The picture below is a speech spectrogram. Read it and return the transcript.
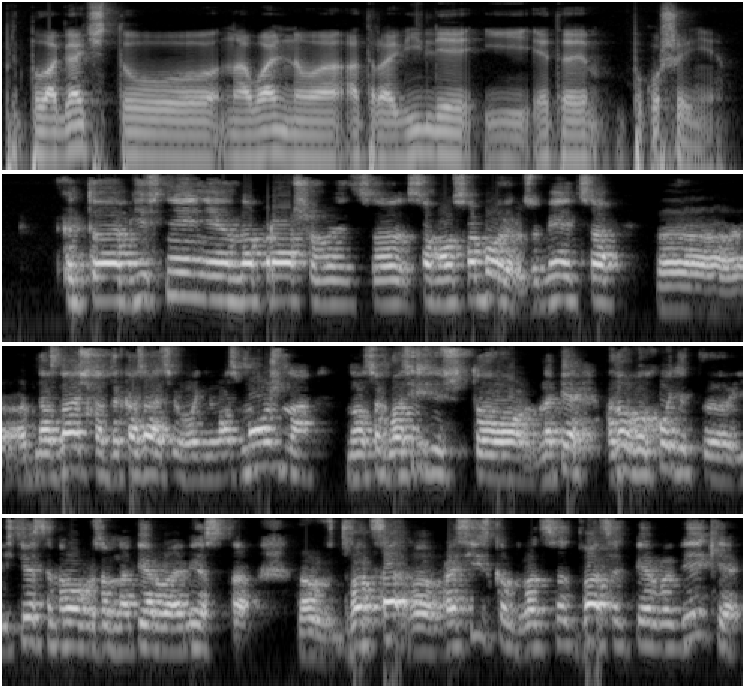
предполагать, что Навального отравили и это покушение? Это объяснение напрашивается само собой. Разумеется, однозначно доказать его невозможно, но согласитесь, что на, оно выходит э, естественным образом на первое место. В, 20, в российском 20, 21 веке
